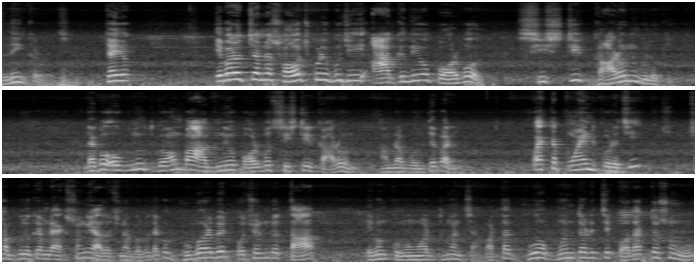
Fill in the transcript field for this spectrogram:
লিঙ্ক রয়েছে। যাই হোক, এবার হচ্ছে আমরা সহজ করে বুঝি আগ্নেয় পর্বত সৃষ্টির কারণগুলো কী? দেখো অগ্নুদ্গম বা আগ্নেয় পর্বত সৃষ্টির কারণ আমরা বলতে পারি। কয়েকটা পয়েন্ট করেছি। সবগুলোকে আমরা একসঙ্গে আলোচনা করব। দেখো, ভূগর্ভের প্রচণ্ড তাপ এবং ক্রমবর্ধমান চাপ, অর্থাৎ ভূ অভ্যন্তরের যে পদার্থসমূহ,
